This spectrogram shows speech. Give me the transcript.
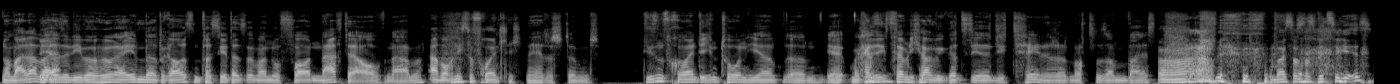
Normalerweise, liebe HörerInnen da draußen, passiert das immer nur vor und nach der Aufnahme. Aber auch nicht so freundlich. Nee, das stimmt. Diesen freundlichen Ton hier, ähm, ja, man kann sich förmlich hören, wie Götz dir die Zähne dann noch zusammenbeißt. Und weißt du, was das Witzige ist?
